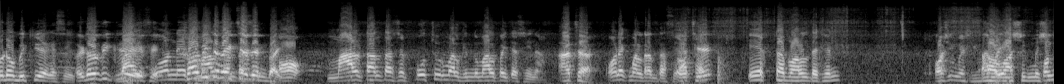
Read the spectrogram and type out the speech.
ওটাও বিক্রি হয়ে গেছে। এটাও বিক্রি হয়ে গেছে। সবই তো বেচে দেন ভাই। মাল টানতাছে প্রচুর মাল কিন্তু মাল পাইতাছি না। আচ্ছা। অনেক মাল টানতাছে। আচ্ছা একটা মাল দেখেন। ওয়াশিং মেশিন হ্যাঁ ওয়াশিং মেশিন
